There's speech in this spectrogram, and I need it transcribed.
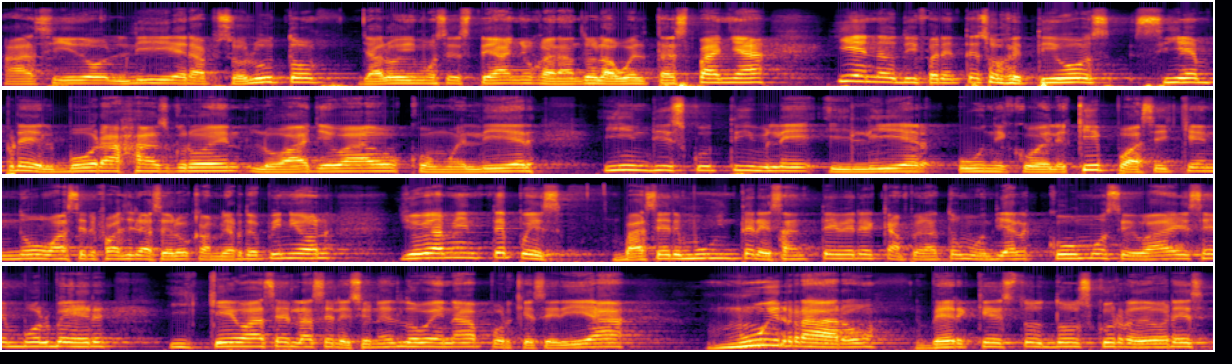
ha sido líder absoluto. Ya lo vimos este año ganando la Vuelta a España y en los diferentes objetivos siempre el Bora Hasgroen lo ha llevado como el líder indiscutible y líder único del equipo. Así que no va a ser fácil hacerlo cambiar de opinión. Y obviamente pues va a ser muy interesante ver el campeonato mundial, cómo se va a desenvolver y qué va a hacer la selección eslovena, porque sería muy raro ver que estos dos corredores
